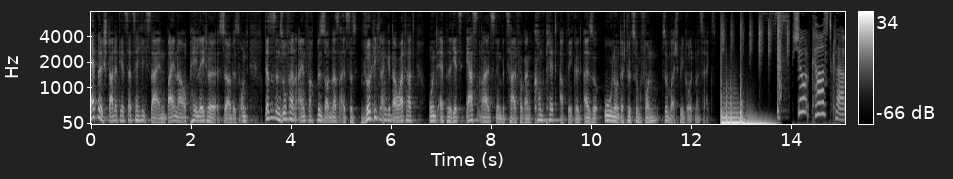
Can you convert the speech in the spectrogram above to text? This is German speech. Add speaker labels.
Speaker 1: Apple startet jetzt tatsächlich seinen Buy Now Pay Later Service. Und das ist insofern einfach besonders, als das wirklich lang gedauert hat und Apple jetzt erstmals den Bezahlvorgang komplett abwickelt, also ohne Unterstützung von zum Beispiel Goldman Sachs. Shortcast Club.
